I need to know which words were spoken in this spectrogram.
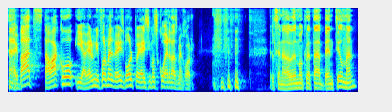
Hay bats, tabaco y había uniformes de béisbol, pero ya hicimos cuerdas mejor. El senador demócrata Ben Tillman,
